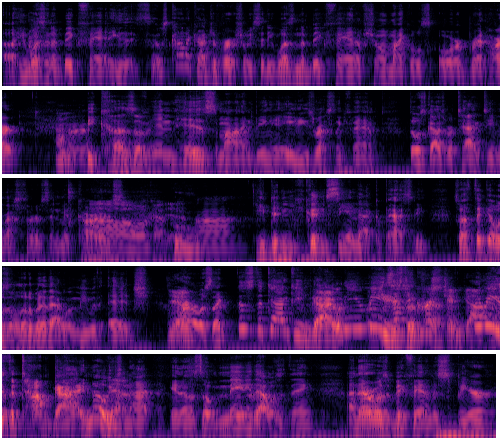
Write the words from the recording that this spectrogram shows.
Uh, he wasn't a big fan. He it was kind of controversial. He said he wasn't a big fan of Shawn Michaels or Bret Hart because of in his mind being an '80s wrestling fan. Those guys were tag team wrestlers and mid carders Oh, okay. who Uh, he didn't he couldn't see in that capacity. So I think it was a little bit of that with me with Edge. Yeah. Where I was like, This is the tag team guy. What do you mean he's he's, a the Christian What do you mean he's the top guy? No, he's Yeah. not. You know, so maybe that was a thing. I never was a big fan of his spear.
